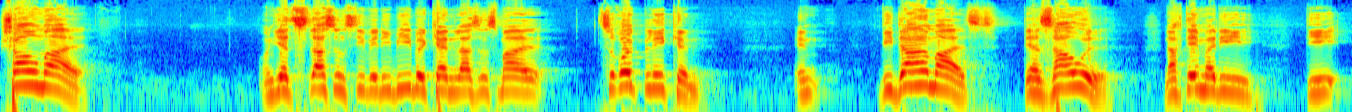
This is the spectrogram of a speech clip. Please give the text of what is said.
schau mal. Und jetzt lass uns, die wir die Bibel kennen, lass uns mal zurückblicken. In, wie damals der Saul, nachdem er die, die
